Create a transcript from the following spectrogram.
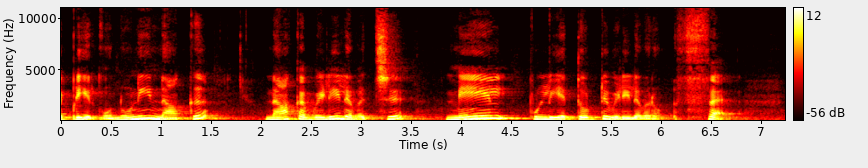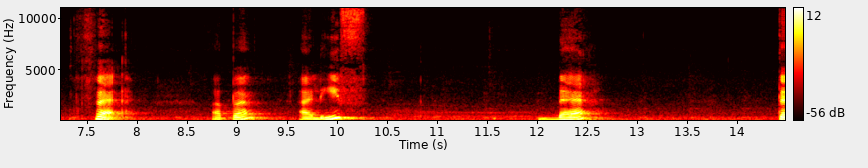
எப்படி இருக்கும்? நுனி நாக்கு நாக்கை வெளியில் வச்சு மேல் புள்ளியை தொட்டு வெளியில் வரும். ஃப ஃப அப்போ அலீஃப் ப த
